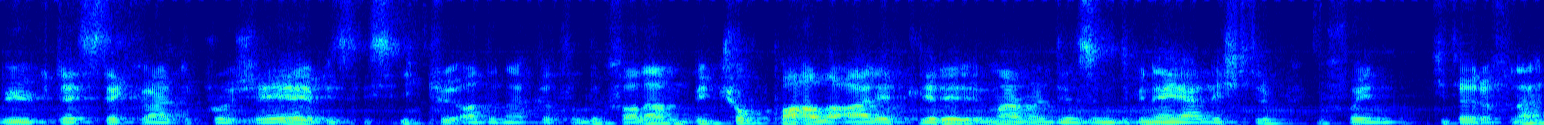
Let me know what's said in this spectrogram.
büyük destek verdi projeye. Biz İTÜ adına katıldık falan. Bir çok pahalı aletleri Marmara Denizi'nin dibine yerleştirip bu fayın iki tarafına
